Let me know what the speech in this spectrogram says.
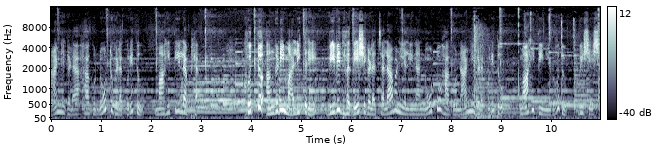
ನಾಣ್ಯಗಳ ಹಾಗೂ ನೋಟುಗಳ ಕುರಿತು ಮಾಹಿತಿ ಲಭ್ಯ. ಖುದ್ದು ಅಂಗಡಿ ಮಾಲೀಕರೇ, ವಿವಿಧ ದೇಶಗಳ ಚಲಾವಣೆಯಲ್ಲಿನ ನೋಟು ಹಾಗೂ ನಾಣ್ಯಗಳ ಕುರಿತು ಮಾಹಿತಿ ನೀಡುವುದು ವಿಶೇಷ.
